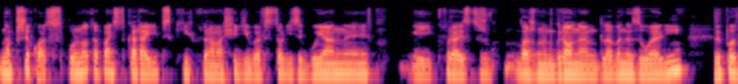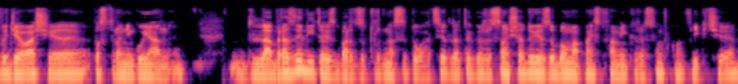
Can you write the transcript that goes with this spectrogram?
Na przykład wspólnota państw karaibskich, która ma siedzibę w stolicy Gujany i która jest też ważnym gronem dla Wenezueli, wypowiedziała się po stronie Gujany. Dla Brazylii to jest bardzo trudna sytuacja, dlatego że sąsiaduje z oboma państwami, które są w konflikcie.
